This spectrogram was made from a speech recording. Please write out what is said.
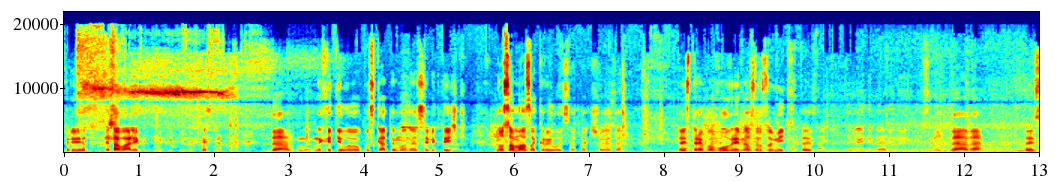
Привет, это Валик. Да, не хотіли випускати мене с электрички, но сама закрылась, а так что это. То есть треба вовремя зрозуміти. Э, да, да, То есть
